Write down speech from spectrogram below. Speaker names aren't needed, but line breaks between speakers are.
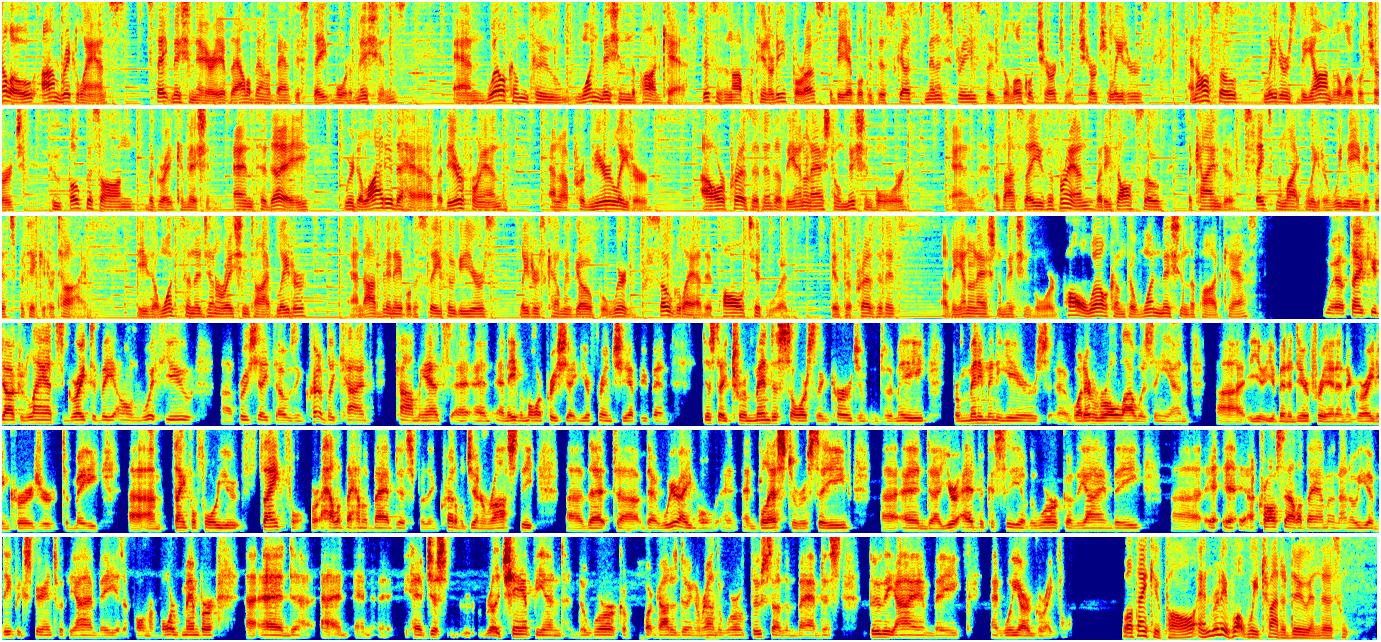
hello, I'm Rick Lance, State Missionary of the Alabama Baptist State Board of Missions, and welcome to One Mission the podcast. This is an opportunity for us to be able to discuss ministries through the local church with church leaders and also leaders beyond the local church who focus on the Great Commission. And today, we're delighted to have a dear friend and a premier leader, our president of the International Mission Board, and as I say, he's a friend, but he's also the kind of statesmanlike leader we need at this particular time. He's a once in a generation type leader, and I've been able to see through the years leaders come and go, but we're so glad that Paul Chitwood is the president of the International Mission Board. Paul, welcome to One Mission, the podcast.
Well, thank you, Dr. Lance. Great to be on with you. I appreciate those incredibly kind comments and, and even more appreciate your friendship. You've been just a tremendous source of encouragement to me for many, many years, uh, whatever role I was in. Uh, you, have been a dear friend and a great encourager to me. Uh, I'm thankful for you, thankful for Alabama Baptist for the incredible generosity uh, that uh, that we're able and, and, blessed to receive, uh, and your advocacy of the work of the IMB uh, across Alabama, and I know you have deep experience with the IMB as a former board member, uh, and, uh, and and have just really championed the work of what God is doing around the world through Southern Baptists, through the IMB, and we are grateful.
Well, thank you, Paul. And really, what we try to do in this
